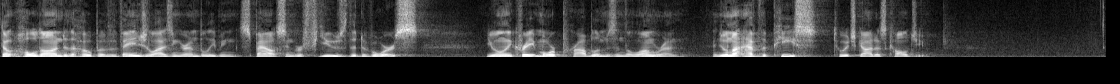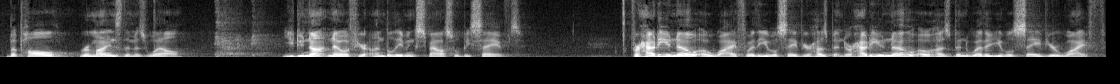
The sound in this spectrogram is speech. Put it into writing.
Don't hold on to the hope of evangelizing your unbelieving spouse and refuse the divorce. You'll only create more problems in the long run, and you'll not have the peace to which God has called you. But Paul reminds them as well you do not know if your unbelieving spouse will be saved. For how do you know, O wife, whether you will save your husband? Or how do you know, O husband, whether you will save your wife?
